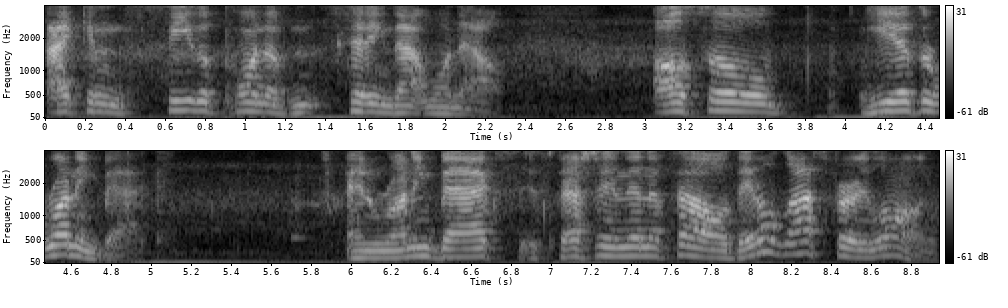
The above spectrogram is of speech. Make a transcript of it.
I can see the point of sitting that one out. Also, he is a running back. And running backs, especially in the NFL, they don't last very long.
